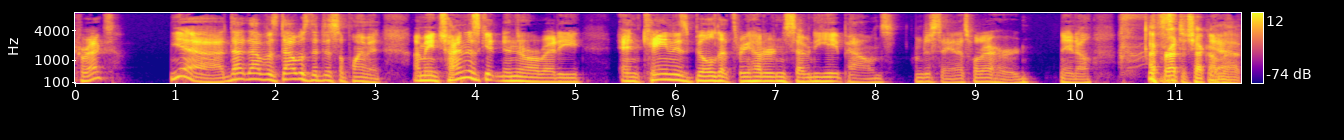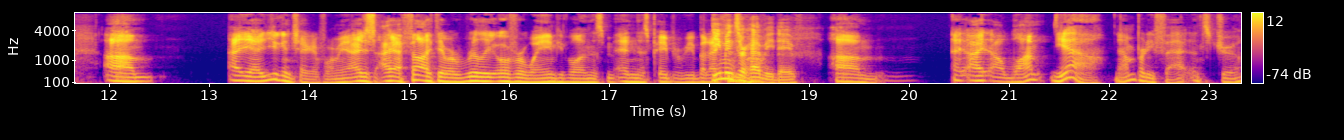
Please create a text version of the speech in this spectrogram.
Correct? Yeah, that that was that was the disappointment. I mean, Chyna's getting in there already, and Kane is billed at 378 pounds. I'm just saying that's what I heard. You know, I forgot to check on Yeah. that. Um, uh, yeah, you can check it for me. I just I, I felt like they were really overweighing people in this in this pay per view. But Demons are wrong. heavy, Dave. Um, I, I uh, well, I'm yeah, I'm pretty fat. That's true.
